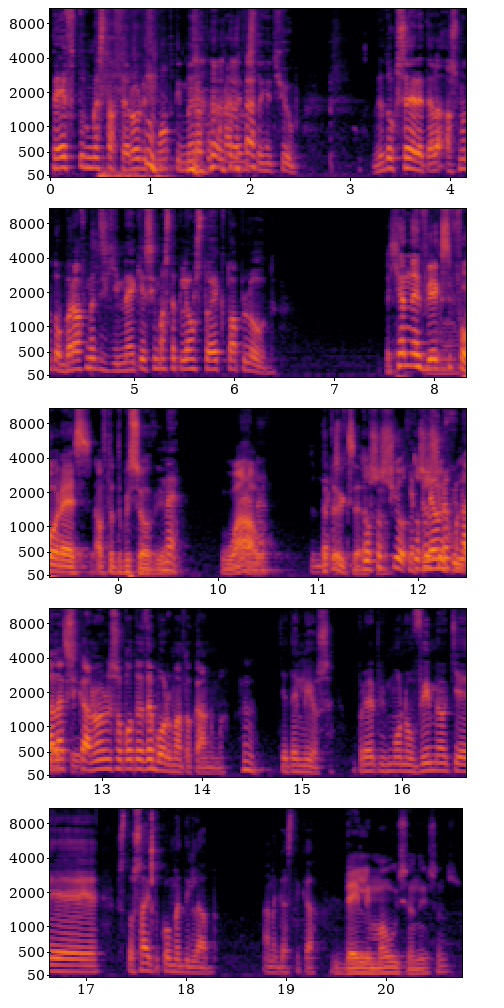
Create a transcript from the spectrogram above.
πέφτουν με σταθερό ρυθμό από τη μέρα που έχουν ανέβει στο YouTube. Δεν το ξέρετε, αλλά ας πούμε το μπραφ με τις γυναίκες είμαστε πλέον στο έκτο upload. Έχει ανέβει έξι φορές αυτό το επεισόδιο. Ναι. Wow. Ναι, ναι. Δεν το ήξερα. Τόσο, αυτό. σιω, Και τόσο πλέον έχουν σιωπηλά, αλλάξει έτσι. κανόνες οπότε δεν μπορούμε να το κάνουμε. Και τελείωσε. Πρέπει μόνο Vimeo και στο site του Comedy Lab. Αναγκαστικά. Daily Motion ίσως.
